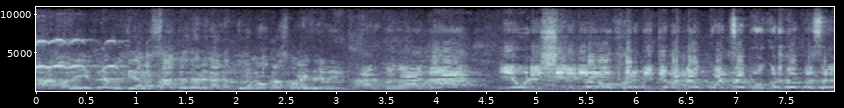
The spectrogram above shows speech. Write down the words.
हा मला इकडे बोलते याला सात दर घालत तुला मोकळा सोडायचं रे बाई. अरे बघा आता एवढी शिर्डी ऑफर देते म्हणलं कोणचा बोकड तो बसल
